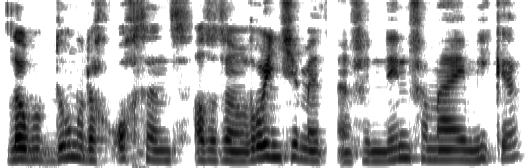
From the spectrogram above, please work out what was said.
loop op donderdagochtend altijd een rondje met een vriendin van mij, Mieke.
